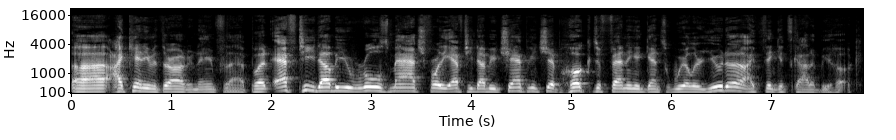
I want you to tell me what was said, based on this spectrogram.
Uh, I can't even throw out a name for that. But FTW rules match for the FTW Championship. Hook defending against Wheeler Yuta. I think it's got to be Hook.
